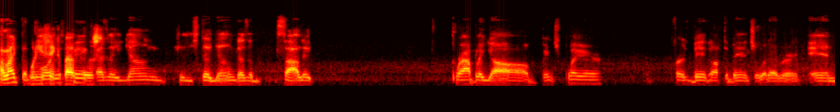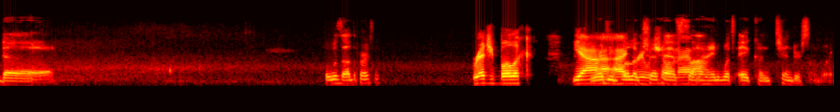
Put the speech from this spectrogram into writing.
I like the What do you think about those? as a young, because he's still young, as a solid, probably y'all bench player, first big off the bench or whatever. And uh who was the other person? Reggie Bullock. Yeah, Reggie I, Bullock should have signed with a contender somewhere.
